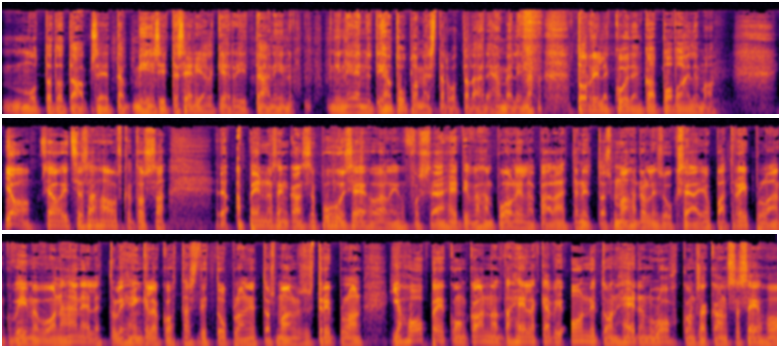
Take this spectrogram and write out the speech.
mutta tota, se, että mihin sitten sen jälkeen riittää, niin, niin en nyt ihan tuplamestaruutta lähde Hämeenlinnan torille kuitenkaan povailemaan. Joo, se on itse asiassa hauska. Tuossa Pennasen kanssa puhuin CHL-infossa ja heitin vähän puoliläpäällä, että nyt olisi mahdollisuuksia jopa triplaan, kun viime vuonna hänelle tuli henkilökohtaisesti tuplaan, nyt olisi mahdollisuus triplaan. Ja HPK kannalta heillä kävi onniton heidän lohkonsa kanssa CHL,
